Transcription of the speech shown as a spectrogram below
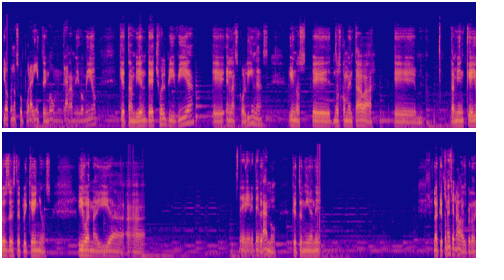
Yo conozco por ahí, tengo un gran amigo mío que también, de hecho, él vivía eh, en las colinas y nos, eh, nos comentaba eh, también que ellos desde pequeños iban ahí a, a de, verano que tenían la que tú mencionabas, ¿verdad?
